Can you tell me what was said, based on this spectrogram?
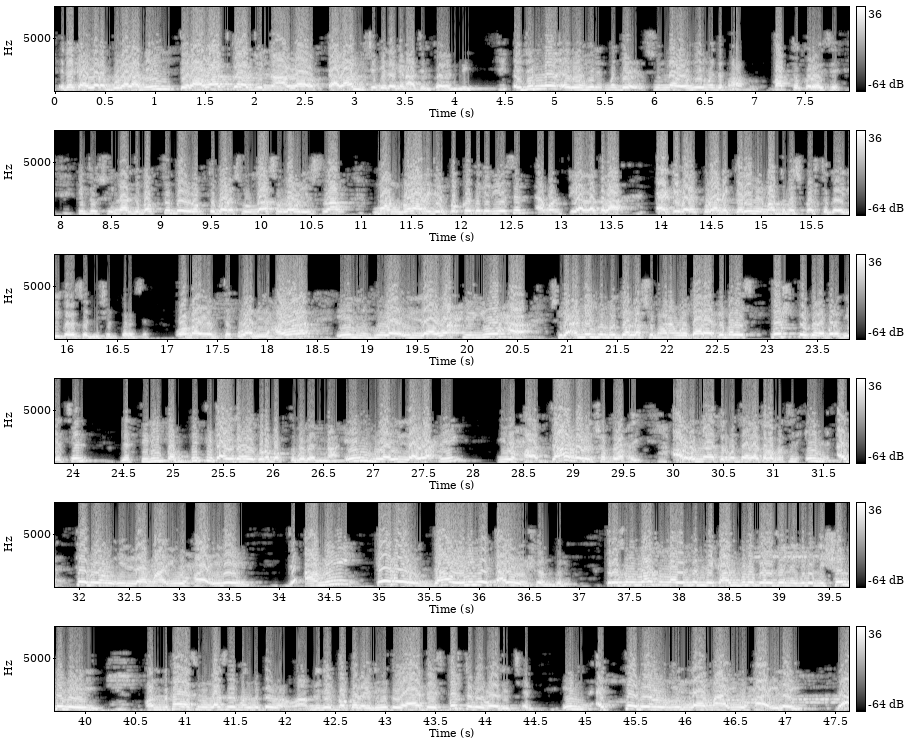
এটাকে আল্লাহ রাব্বুল আলামিন তেলাওয়াত করার জন্য আল্লাহ কালাম হিসেবে এটাকে নাজিল করেননি। এই জন্য রহির মধ্যে, সুন্নাহ রহির মধ্যে পার্থক্য রয়েছে। কিন্তু সুন্নার যে বক্তব্য বক্তব্য রসুল্লাহ সাল্লাহ ইসলাম মন গড়া নিজের পক্ষ থেকে দিয়েছেন, এমনটি আল্লাহ তালা একেবারে কোরআনে করিমের মাধ্যমে স্পষ্ট করে কি করেছেন, নিষেধ করেছেন। ওমা ইয়ামতাকু আনিল হাওয়া ইন হুয়া ইল্লা সূরা মধ্যে আল্লাহ ওয়া তাআলা একেবারে স্পষ্ট করে বলে দিয়েছেন যে তিনি প্রবৃত্তি তাড়িত হয়ে কোনো বক্তব্য দেন না। ইন হুয়া ওয়াহি ইউহা, যা বলেন সব ওয়াহি। আর মধ্যে আল্লাহ যে আমি কেবল যা ওহি তারই অনুসরণ করি। যে কাজগুলো করেছেন, এগুলো নিঃসন্দেহে অন্যথায় স্পষ্ট করে বলে দিচ্ছেন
